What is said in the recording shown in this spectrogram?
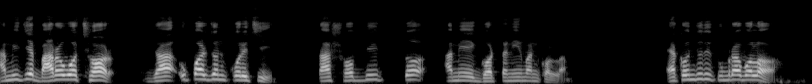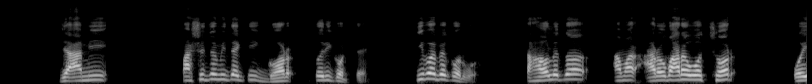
আমি যে বারো বছর যা উপার্জন করেছি তার সব তো আমি এই ঘরটা নির্মাণ করলাম। এখন যদি তোমরা বলো যে আমি পাশের জমিতে একটি ঘর তৈরি করতে কীভাবে করব, তাহলে তো আমার আরও বারো বছর ওই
